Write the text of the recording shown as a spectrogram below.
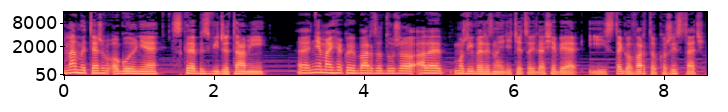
mamy też ogólnie sklep z widgetami. E, nie ma ich jakoś bardzo dużo, ale możliwe, że znajdziecie coś dla siebie i z tego warto korzystać.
